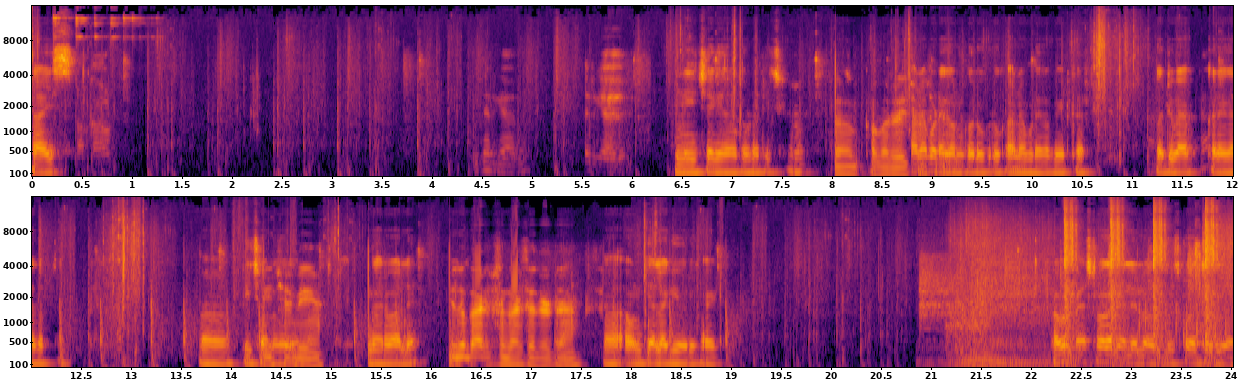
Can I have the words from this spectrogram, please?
नाइस इधर गया अभी। नीचे गया थोड़ा रीच करो कवर रीच आना पड़ेगा उनको रुक रुक आना पड़ेगा वेट कर। तो रिवाइव करेगा तब तक हाँ पीछे पीछे लोग भी हैं। है घर वाले। ये तो घर से घर से लड़ रहे हैं। हाँ उनकी अलग ही हो रही फाइट अब बेस्ट वगैरह ले लो जिसको चाहिए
